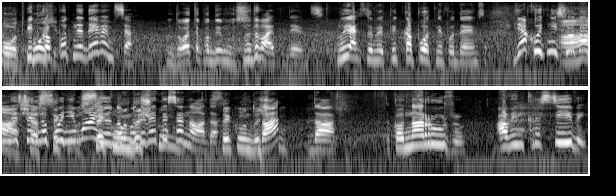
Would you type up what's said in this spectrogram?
От, Під потім- капот не дивимося? Ну, давайте подивимося. Ну давай подивимося. Ну як це ми під капот не подивимося? Я хоч нічого там не щас, сильно секу- понімаю, але секундочку. подивитися треба. Секундочку. Да? Да. Тако наружу. А він красивий.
